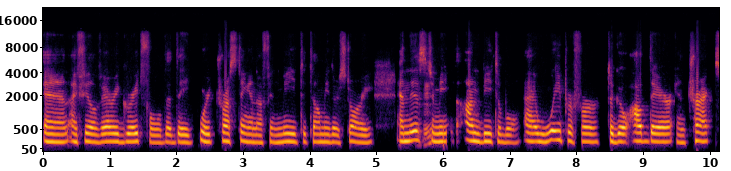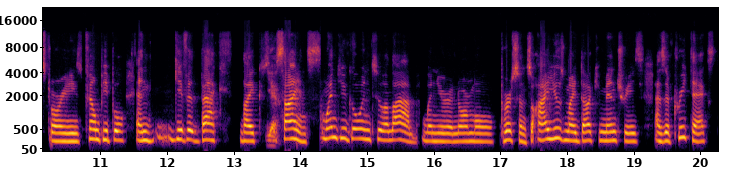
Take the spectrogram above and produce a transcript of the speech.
And I feel very grateful that they were trusting enough in me to tell me their story. And this Mhm. to me is unbeatable. I way prefer to go out there and track stories, film people, and give it back like Yeah. science. When do you go into a lab when you're a normal person? So I use my documentaries as a pretext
